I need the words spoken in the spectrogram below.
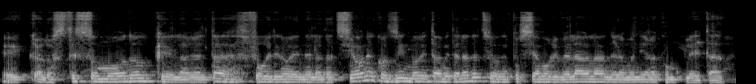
e allo stesso modo che la realtà fuori di noi è nella dazione, così noi tramite la dazione possiamo rivelarla nella maniera completa.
